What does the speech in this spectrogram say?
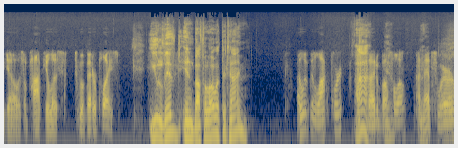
you know, as a populace to a better place. You lived in Buffalo at the time? I lived in Lockport, ah, outside of Buffalo, yeah. and that's where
